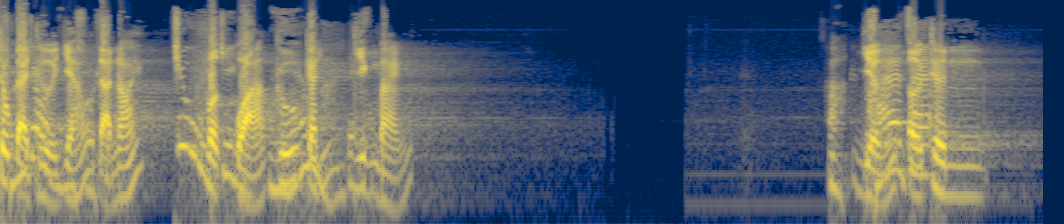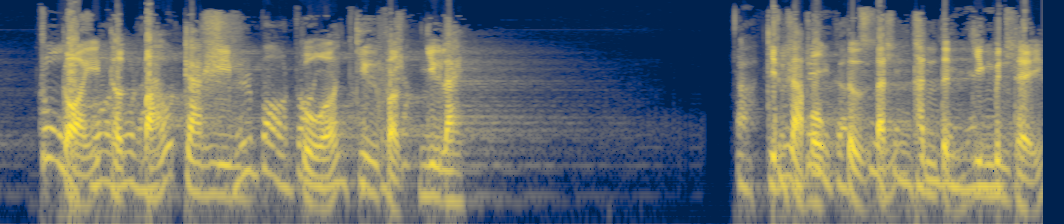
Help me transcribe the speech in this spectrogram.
trong đại thừa giáo đã nói phật quả cứu cánh viên mãn. Vẫn ở trên cõi thật báo trang nghiêm của chư phật như lai. Chính là một tự tánh thanh tịnh viên minh thể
